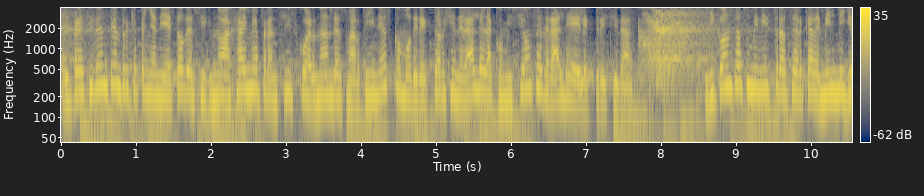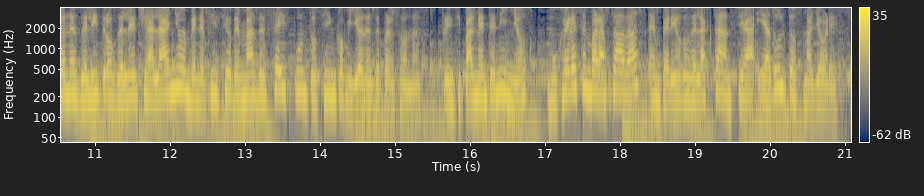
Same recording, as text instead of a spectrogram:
El presidente Enrique Peña Nieto designó a Jaime Francisco Hernández Martínez como director general de la Comisión Federal de Electricidad. Liconza suministra cerca de mil millones de litros de leche al año en beneficio de más de 6.5 millones de personas, principalmente niños, mujeres embarazadas en periodo de lactancia y adultos mayores.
